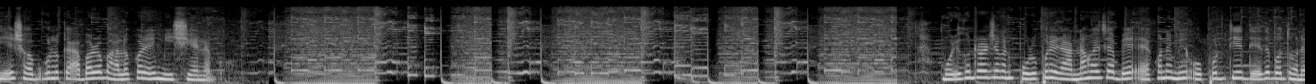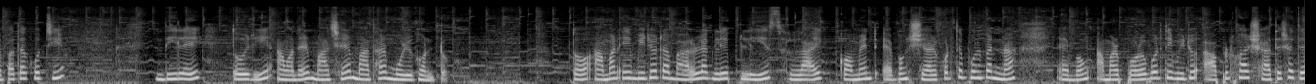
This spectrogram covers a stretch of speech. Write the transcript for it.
দিয়ে সবগুলোকে আবারও ভালো করে মিশিয়ে নেব। মুড়িঘণ্টাটা যখন পুরোপুরি রান্না হয়ে যাবে, এখন আমি ওপর দিয়ে দিয়ে দেবো ধনে পাতা কুচি। দিলেই তৈরি আমাদের মাছের মাথার মুড়িঘণ্ট। তো আমার এই ভিডিওটা ভালো লাগলে প্লিজ লাইক, কমেন্ট এবং শেয়ার করতে ভুলবেন না এবং আমার পরবর্তী ভিডিও আপলোড হওয়ার সাথে সাথে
